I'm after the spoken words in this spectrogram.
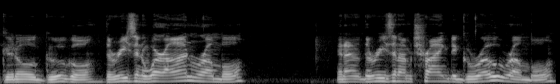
good old Google. The reason we're on Rumble, and I, the reason I'm trying to grow Rumble,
